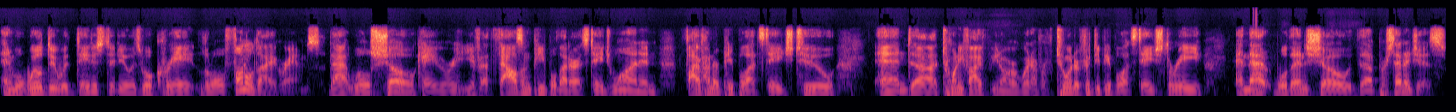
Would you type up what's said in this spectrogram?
And what we'll do with data studio is we'll create little funnel diagrams that will show okay you have a thousand people that are at stage one and 500 people at stage two and uh, 25, you know, or whatever, 250 people at stage three, and that will then show the percentages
